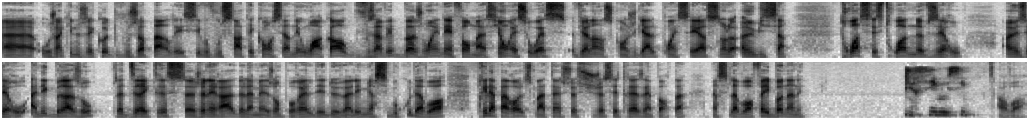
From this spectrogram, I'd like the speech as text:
euh, aux gens qui nous écoutent vous a parlé, si vous vous sentez concerné ou encore vous avez besoin d'informations, sosviolenceconjugale.ca, sinon le 1-800-363-9010. Annick Brazo, vous êtes directrice générale de la Maison pour elle des Deux-Vallées. Merci beaucoup d'avoir pris la parole ce matin à ce sujet. C'est très important. Merci de l'avoir fait et bonne année. Merci aussi. Au revoir.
